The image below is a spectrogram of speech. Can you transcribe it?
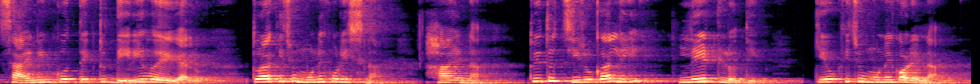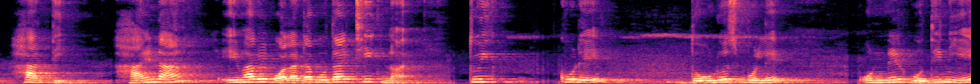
সাইনিং করতে একটু দেরি হয়ে গেল। তোরা কিছু মনে করিস না। হায় না, তুই তো চিরকালই লেট লতি। কেউ কিছু মনে করে না। হাতি, হায় না, এভাবে বলাটা বোধহয় ঠিক নয়। তুই করে দৌড়স বলে অন্যের গতি নিয়ে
